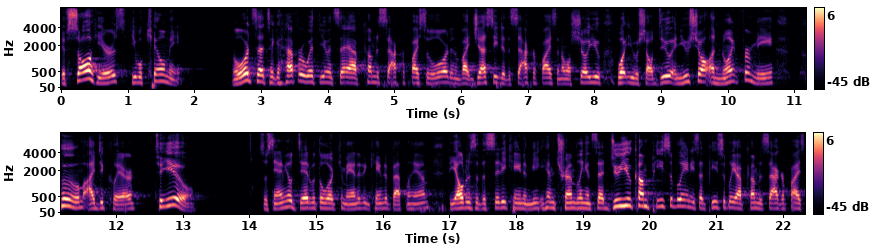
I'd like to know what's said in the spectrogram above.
If Saul hears, he will kill me. And the Lord said, Take a heifer with you and say, I have come to sacrifice to the Lord, and invite Jesse to the sacrifice, and I will show you what you shall do, and you shall anoint for me whom I declare to you. So Samuel did what the Lord commanded and came to Bethlehem. The elders of the city came to meet him, trembling, and said, Do you come peaceably? And he said, Peaceably, I've come to sacrifice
